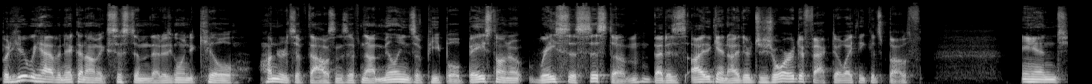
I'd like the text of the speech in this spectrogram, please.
But here we have an economic system that is going to kill hundreds of thousands, if not millions of people based on a racist system that is, again, either de jure or de facto. I think it's both. And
